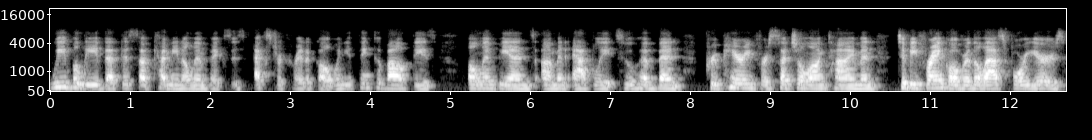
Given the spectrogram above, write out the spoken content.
we believe that this upcoming Olympics is extra critical when you think about these Olympians um, and athletes who have been preparing for such a long time. And to be frank, over the last four years,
